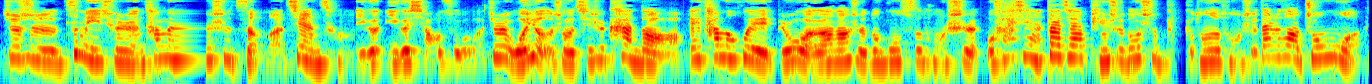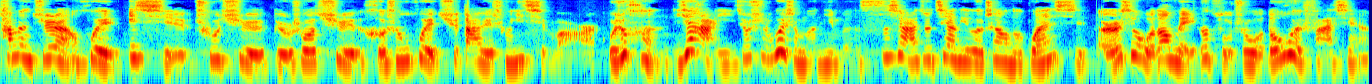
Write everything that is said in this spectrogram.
就是这么一群人，他们是怎么建成一个一个小组了？就是我有的时候其实看到，哎，他们会，比如我刚当时跟公司同事，我发现大家平时都是普通的同事，但是到周末，他们居然会一起出去，比如说去合生汇、去大学城一起玩儿，我就很讶异，就是为什么你们私下就建立了这样的关系？而且我到每一个组织，我都会发现，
